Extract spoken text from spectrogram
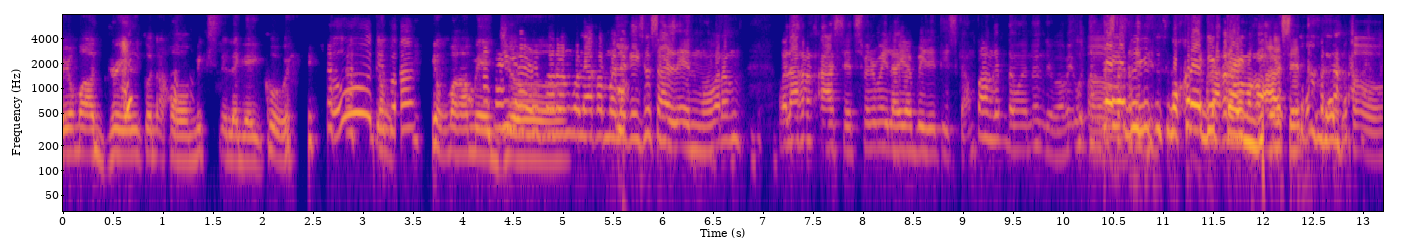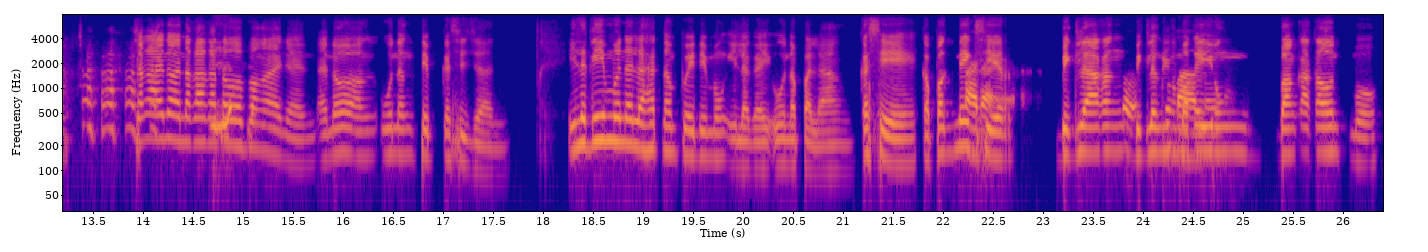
yung mga grill ko na comics nilagay ko eh. Oo, 'di ba? Yung mga medyo... Kaya, parang wala kang malagay sa SALN mo. Parang wala kang assets pero may liabilities ka. Ang pangit naman nun, di ba? May utang sa Liabilities mo, credit Wala card. mga bills. asset. Oo. Tsaka ano, ang nakakatawa pa nga niyan. Ano, ang unang tip kasi diyan. Ilagay mo na lahat ng pwede mong ilagay una pa lang. Kasi kapag next Para- year, bigla kang Oh, biglang dumami. lumaki yung bank account mo,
